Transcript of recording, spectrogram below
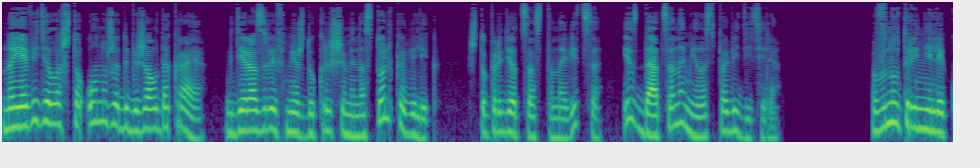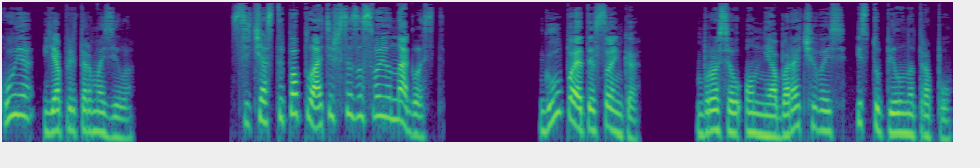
Но я видела, что он уже добежал до края, где разрыв между крышами настолько велик, что придется остановиться и сдаться на милость победителя. Внутренне ликуя, я притормозила. «Сейчас ты поплатишься за свою наглость!» «Глупая ты, Сонька!» — бросил он, не оборачиваясь, и ступил на тропу.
